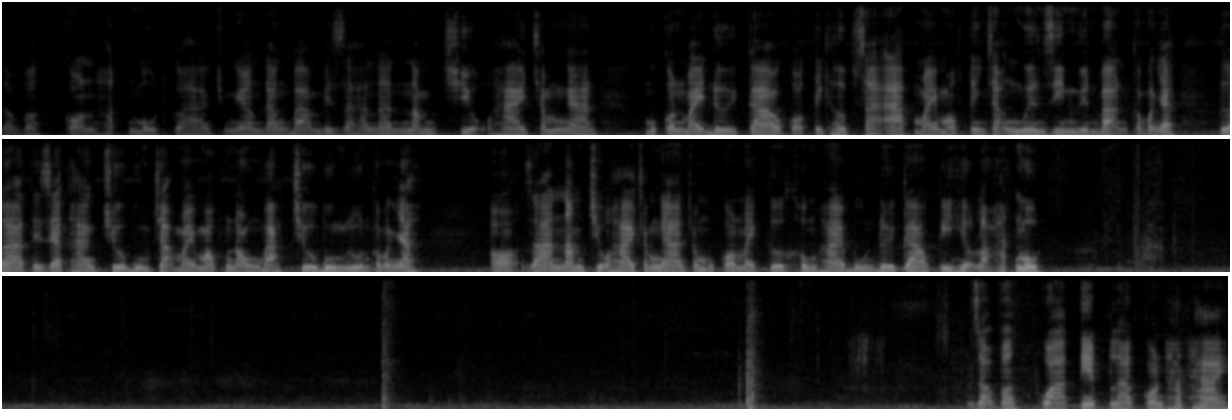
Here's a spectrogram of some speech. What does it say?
Dạ vâng, con H1 cửa hàng chúng em đang bán với giá là 5 triệu 200 ngàn. Một con máy đời cao có tích hợp xả áp máy móc tình trạng nguyên zin nguyên bản các bác nhé Từ A tới Z hàng chưa bung chạm máy móc nòng bạc chưa bung luôn các bác nhé Đó, giá 5 triệu 200 ngàn cho một con máy cưa 024 đời cao ký hiệu là H1 Dạ vâng, qua tiếp là con H2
